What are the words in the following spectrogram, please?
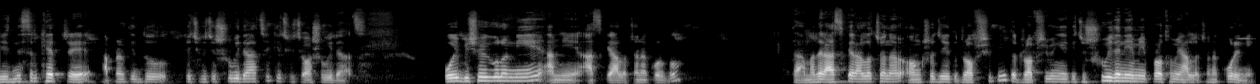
বিজনেসের ক্ষেত্রে আপনার কিন্তু কিছু কিছু সুবিধা আছে, কিছু কিছু অসুবিধা আছে। ওই বিষয়গুলো নিয়ে আমি আজকে আলোচনা করব। তা আমাদের আজকের আলোচনার অংশ যেহেতু ড্রপশিপিং তো ড্রপশিপিং এর কিছু সুবিধা নিয়ে আমি প্রথমে আলোচনা করে নিই।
